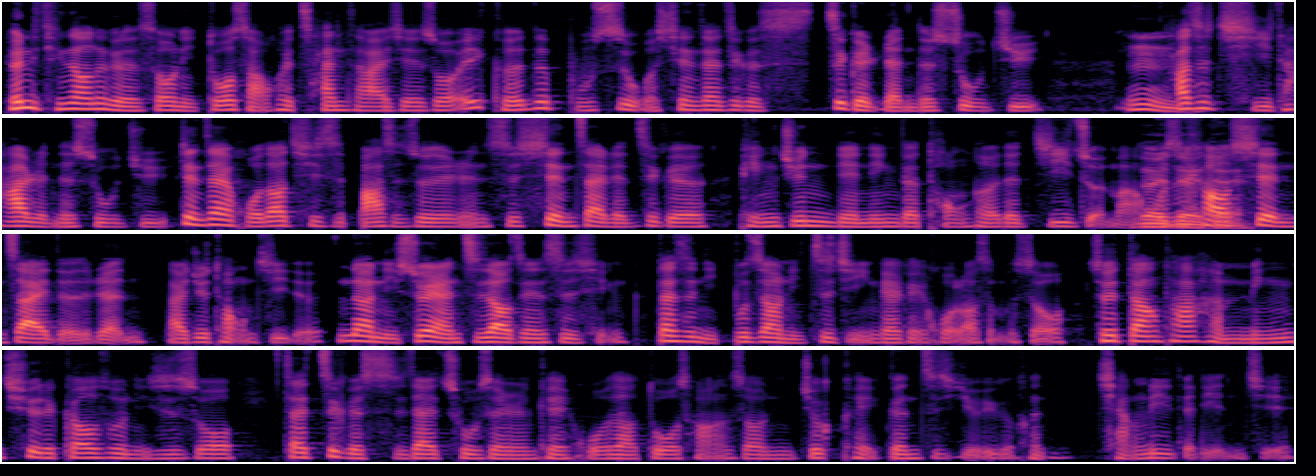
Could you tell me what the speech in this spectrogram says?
可你听到那个的时候，你多少会掺杂一些说，哎，可能这不是我现在这个这个人的数据。嗯，它是其他人的数据。现在活到七十八十岁的人是现在的这个平均年龄的统合的基准嘛？我是靠现在的人来去统计的。那你虽然知道这件事情，但是你不知道你自己应该可以活到什么时候。所以当他很明确的告诉你是说，在这个时代出生人可以活到多长的时候，你就可以跟自己有一个很强力的连接。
